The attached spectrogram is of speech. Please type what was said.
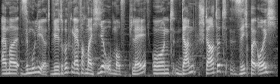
einmal simuliert. Wir drücken einfach mal hier oben auf Play und dann startet sich bei euch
